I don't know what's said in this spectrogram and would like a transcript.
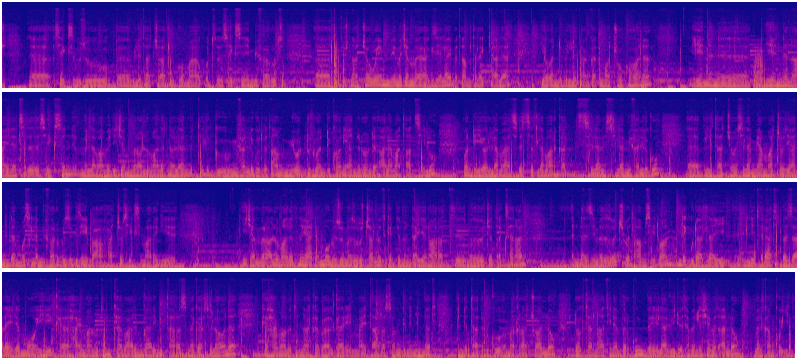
ሴክስ ብዙ በብልታቸው አድርጎ ማያውቁት ሴክስን የሚፈሩት ሴቶች ናቸው። ወይም የመጀመሪያ ጊዜ ላይ በጣም ተለቅ ያለ የወንድ ብልት አጋጥሟቸው ከሆነ ይህንን አይነት ሴክስን መለማመድ ይጀምራሉ ማለት ነው። ለምን የሚፈልጉት በጣም የሚወዱት ወንድ ከሆነ ያንን ወንድ አለማጣት ሲሉ ወንድየውን ለማስደሰት ለማርካት ስለሚፈልጉ ብልታቸውን ስለሚያማቸው ያንን ደግሞ ስለሚፈሩ ብዙ ጊዜ በአፋቸው ሴክስ ማድረግ ይጀምራሉ ማለት ነው። ያ ደግሞ ብዙ መዘዞች አሉት። ቅድም እንዳየነው አራት መዘዞችን ጠቅሰናል። እነዚህ መዘዞች በጣም ሴቷን ትልቅ ጉዳት ላይ ሊጥላት፣ በዛ ላይ ደግሞ ይሄ ከሃይማኖትም ከባህልም ጋር የሚጣረስ ነገር ስለሆነ ከሃይማኖትና ከባህል ጋር የማይጣረሰውን ግንኙነት እንድታደርጉ እመክራችኋለሁ። ዶክተር ናቲ ነበርኩኝ። በሌላ ቪዲዮ ተመልሼ እመጣለሁ። መልካም ቆይታ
